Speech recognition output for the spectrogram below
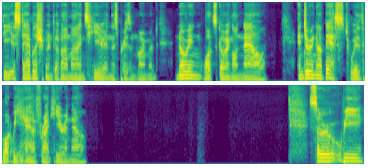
the establishment of our minds here in this present moment, knowing what's going on now, and doing our best with what we have right here and now. So we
